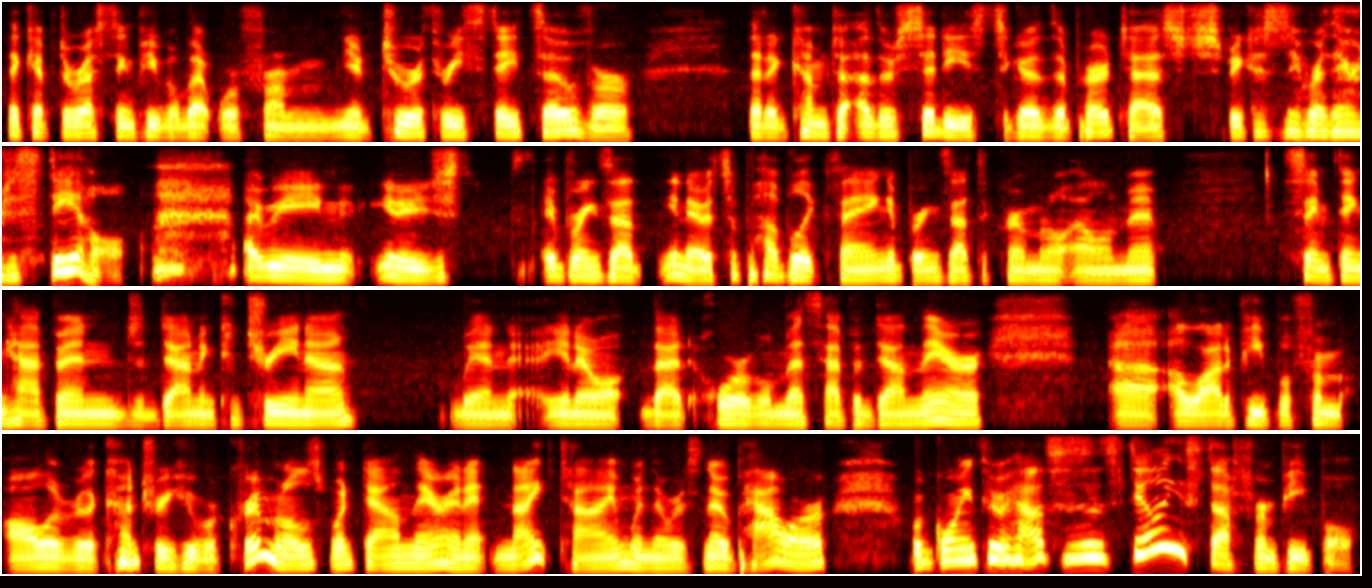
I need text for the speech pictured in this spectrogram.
They kept arresting people that were from you know two or three states over that had come to other cities to go to the protest just because they were there to steal. I mean, you know, you just it brings out you know it's a public thing. It brings out the criminal element. Same thing happened down in Katrina when you know that horrible mess happened down there uh, a lot of people from all over the country who were criminals went down there and at nighttime when there was no power were going through houses and stealing stuff from people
